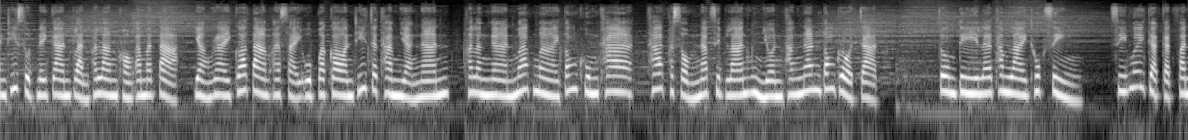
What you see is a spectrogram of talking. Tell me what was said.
งที่สุดในการกลั่นพลังของอมตะ อย่างไรก็ตามอาศัยอุปกรณ์ที่จะทำอย่างนั้น พลังงานมากมายต้องคุ้มค่าธาตุผสมนับสิบล้านหุ่นยนต์พังนั่นต้องโกรธจัดโจมตีและทำลายทุกสิ่งซีเว่ยกัดกัดฟัน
